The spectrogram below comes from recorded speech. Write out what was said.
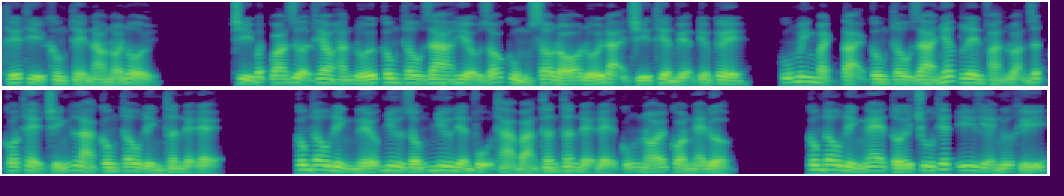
thế thì không thể nào nói nổi. Chỉ bất quá dựa theo hắn đối công thâu ra hiểu rõ cùng sau đó đối đại trí thiền viện kiểm kê, cũng minh bạch tại công thâu ra nhắc lên phản loạn rất có thể chính là công thâu đình thân đệ đệ. Công thâu đình nếu như giống như điền phụ thả bản thân thân đệ đệ cũng nói còn nghe được. Công thâu đình nghe tới chu thiết y rỉa ngữ khí,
